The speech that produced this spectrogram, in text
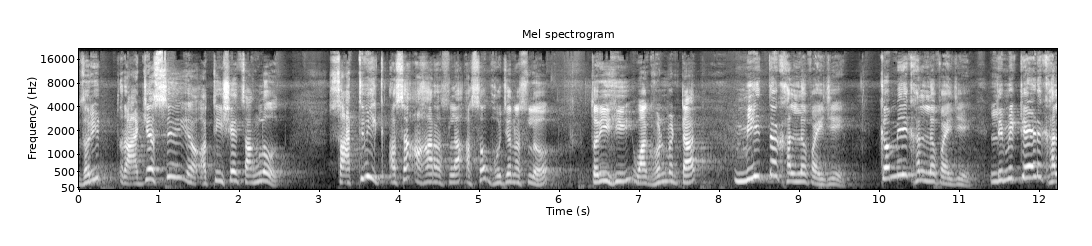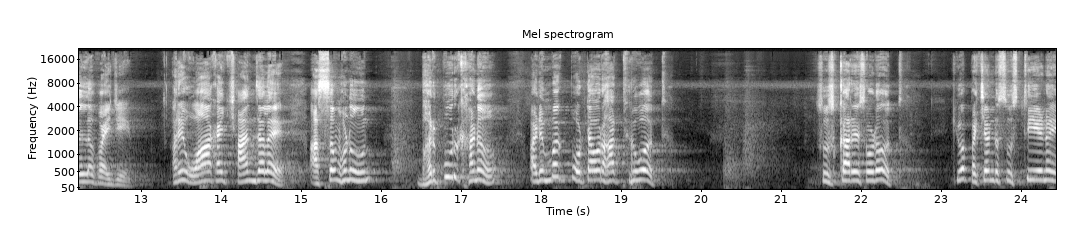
जरी राजस्य अतिशय चांगलं सात्विक असा आहार असला असं भोजन असलं तरीही वाघवण म्हणतात मीत खाल्लं पाहिजे कमी खाल्लं पाहिजे लिमिटेड खाल्लं पाहिजे. अरे वा काय छान झालं आहे असं म्हणून भरपूर खाणं आणि मग पोटावर हात फिरवत सुस्कारे सोडत किंवा प्रचंड सुस्ती येणे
